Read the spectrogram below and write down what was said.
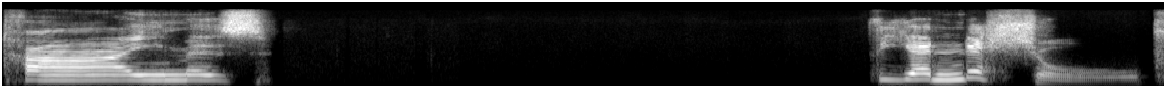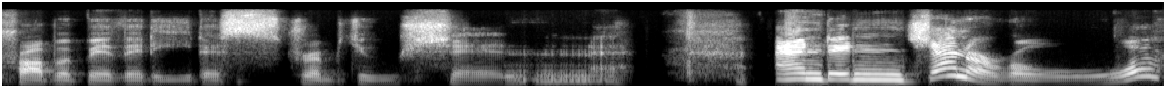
times the initial probability distribution. And in general,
